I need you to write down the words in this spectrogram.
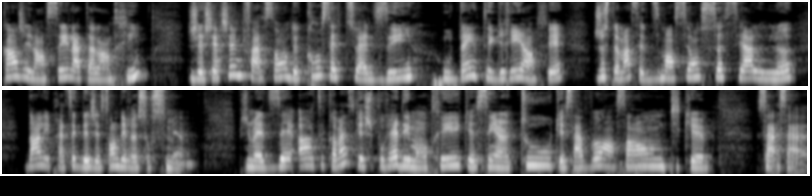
quand j'ai lancé la talenterie, je cherchais une façon de conceptualiser ou d'intégrer en fait justement cette dimension sociale là dans les pratiques de gestion des ressources humaines. Puis je me disais ah tu sais comment est-ce que je pourrais démontrer que c'est un tout, que ça va ensemble puis que ça, ça,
